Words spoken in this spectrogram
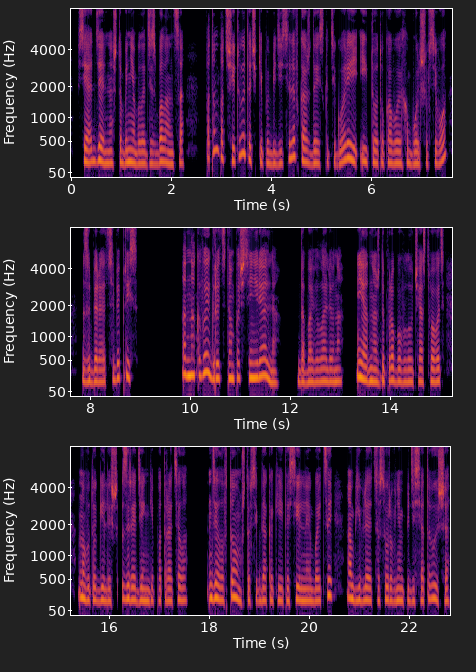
— все отдельно, чтобы не было дисбаланса. Потом подсчитывают очки победителя в каждой из категорий, и тот, у кого их больше всего, забирает себе приз. «Однако выиграть там почти нереально», — добавила Алена. «Я однажды пробовала участвовать, но в итоге лишь зря деньги потратила. Дело в том, что всегда какие-то сильные бойцы объявляются с уровнем 50 выше,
